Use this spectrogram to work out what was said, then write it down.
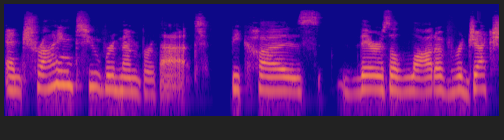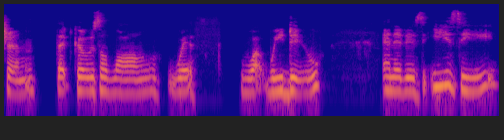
And trying to remember that because there's a lot of rejection that goes along with what we do. And it is easy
